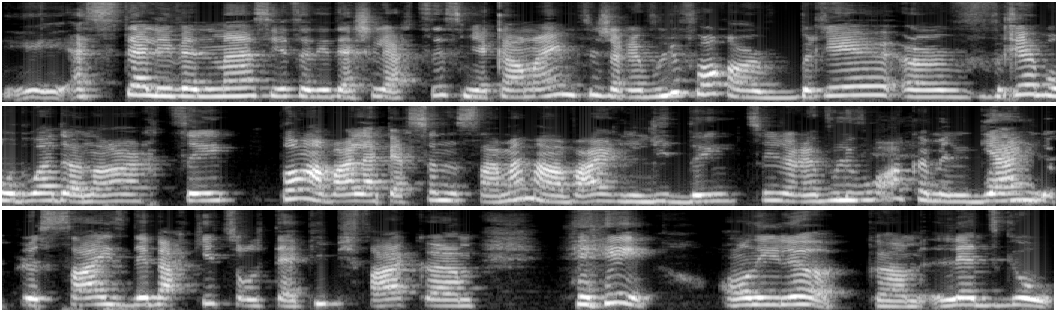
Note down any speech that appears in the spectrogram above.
sais, assister à l'événement, essayer de se détacher l'artiste, mais il y a quand même, tu sais, j'aurais voulu voir un vrai, un vrai beau doigt d'honneur, tu sais, pas envers la personne nécessairement, mais envers l'idée, tu sais, j'aurais voulu voir comme une gang de plus 16 débarquer sur le tapis puis faire comme, hé hé, on est là, comme let's go.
